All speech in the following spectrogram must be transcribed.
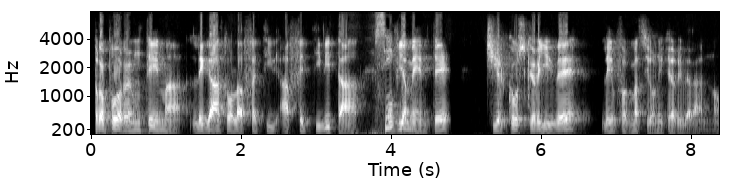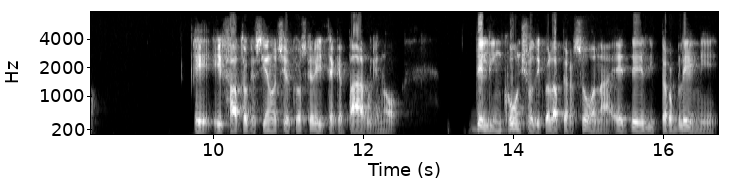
proporre un tema legato all'affettività, sì. ovviamente circoscrive le informazioni che arriveranno. E, il fatto che siano circoscritte, che parlino dell'inconscio di quella persona e dei problemi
